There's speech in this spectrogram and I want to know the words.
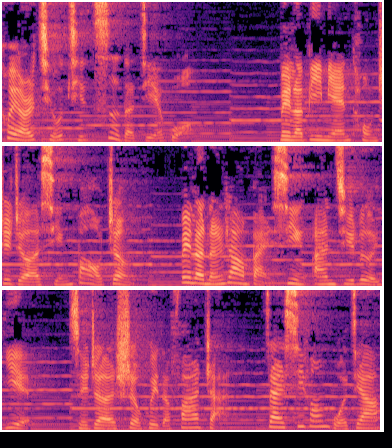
退而求其次的结果。为了避免统治者行暴政，为了能让百姓安居乐业，随着社会的发展。在西方国家，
